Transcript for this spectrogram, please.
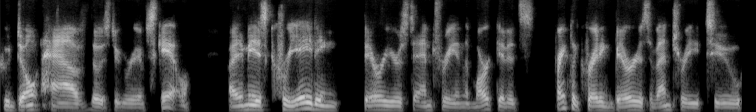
who don't have those degree of scale. Right? I mean, it's creating barriers to entry in the market. It's frankly creating barriers of entry to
